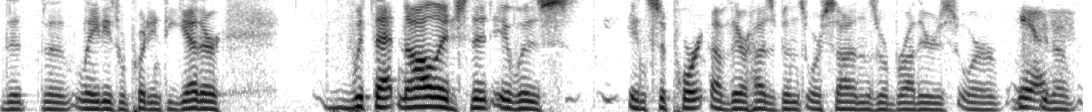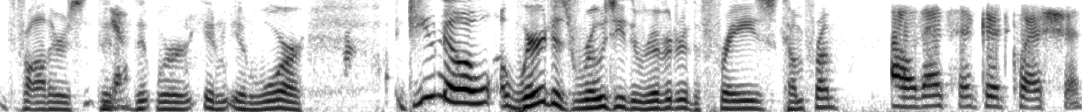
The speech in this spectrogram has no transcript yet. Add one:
that the ladies were putting together with that knowledge that it was in support of their husbands or sons or brothers or yes. you know fathers that, yeah. that were in, in war do you know where does rosie the riveter the phrase come from oh that's a good question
